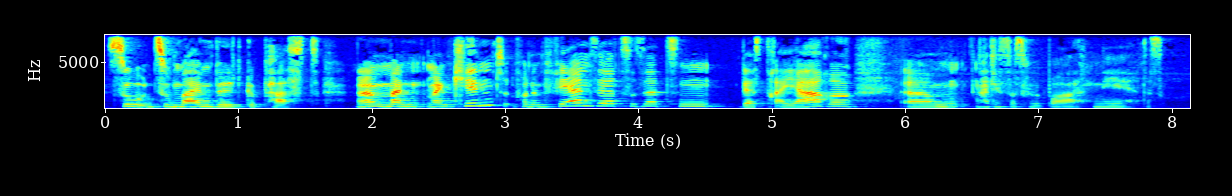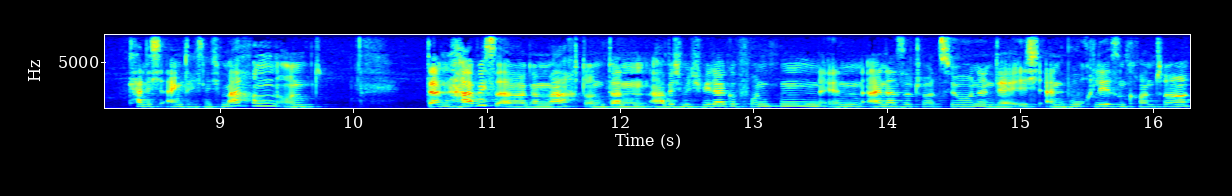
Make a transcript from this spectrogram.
zu, zu meinem Bild gepasst. Ne? Mein, mein Kind vor dem Fernseher zu setzen, der ist drei Jahre, ähm, hatte ich das Gefühl, boah, nee, das kann ich eigentlich nicht machen. Und dann habe ich es aber gemacht und dann habe ich mich wiedergefunden in einer Situation, in der ich ein Buch lesen konnte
